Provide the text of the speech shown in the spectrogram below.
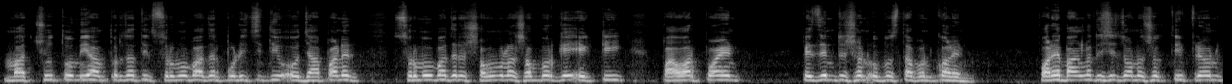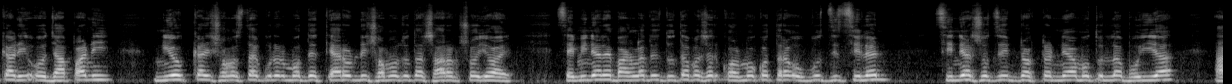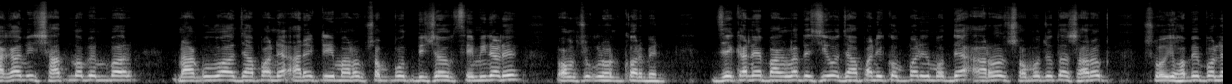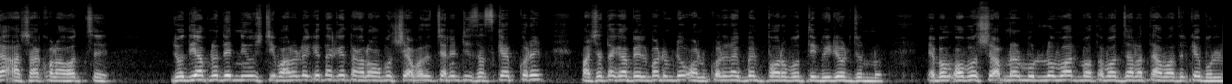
Matsutomi আন্তর্জাতিক শ্রমবাজার পরিচিতি ও জাপানের শ্রমবাজারের সম্ভাবনা সম্পর্কে একটি পাওয়ার পয়েন্ট প্রেজেন্টেশন উপস্থাপন করেন। পরে বাংলাদেশি জনশক্তি প্রেরণকারী ও জাপানি নিয়োগকারী সংস্থাগুলোর মধ্যে তেরোটি সমঝোতা স্মারক সই হয়। সেমিনারে বাংলাদেশ দূতাবাসের কর্মকর্তারা উপস্থিত ছিলেন। সিনিয়র সচিব ডক্টর নিয়ামতুল্লাহ ভুইয়া, আগামী সাত নভেম্বর নাগুয়া, জাপানে আরেকটি মানব সম্পদ বিষয়ক সেমিনারে অংশগ্রহণ করবেন, যেখানে বাংলাদেশি ও জাপানি কোম্পানির মধ্যে আরও সমঝোতা স্মারক সই হবে বলে আশা করা হচ্ছে। যদি আপনাদের নিউজটি ভালো লেগে থাকে, তাহলে অবশ্যই আমাদের চ্যানেলটি সাবস্ক্রাইব করে পাশে থাকা বেল বাটনটি অন করে রাখবেন পরবর্তী ভিডিওর জন্য। এবং অবশ্যই আপনার মূল্যবান মতামত জানাতে আমাদেরকে ভুলবেন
